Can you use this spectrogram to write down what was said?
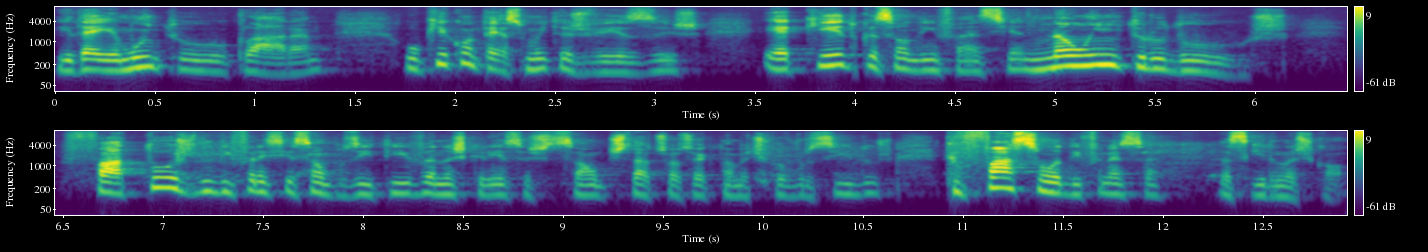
ideia muito clara. O que acontece muitas vezes é que a educação de infância não introduz fatores de diferenciação positiva nas crianças que são de estados socioeconómicos favorecidos que façam a diferença a seguir na escola.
